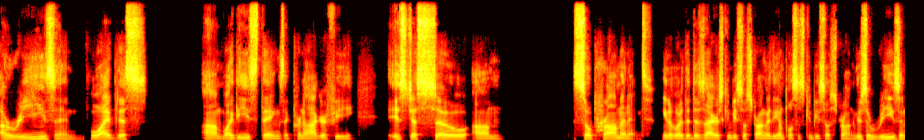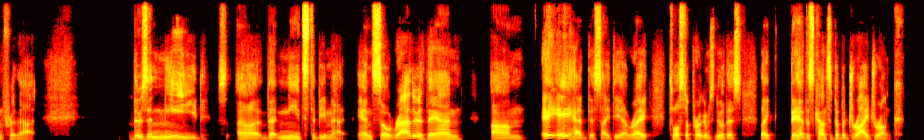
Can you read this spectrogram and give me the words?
a reason why this, um, why these things like pornography is just so um so prominent, you know, where the desires can be so strong or the impulses can be so strong. There's a reason for that. There's a need uh, that needs to be met. And so rather than um, AA had this idea, right? 12 step programs knew this. Like they had this concept of a dry drunk,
